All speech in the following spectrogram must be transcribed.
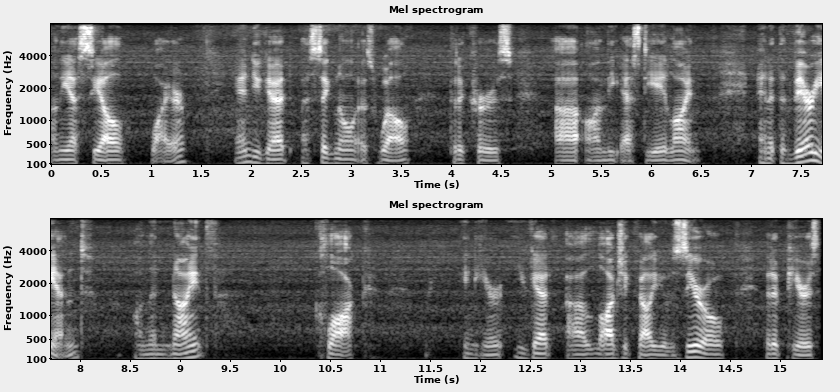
on the SCL wire, and you get a signal as well that occurs uh, on the SDA line. And at the very end, on the ninth clock in here, you get a logic value of zero that appears.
